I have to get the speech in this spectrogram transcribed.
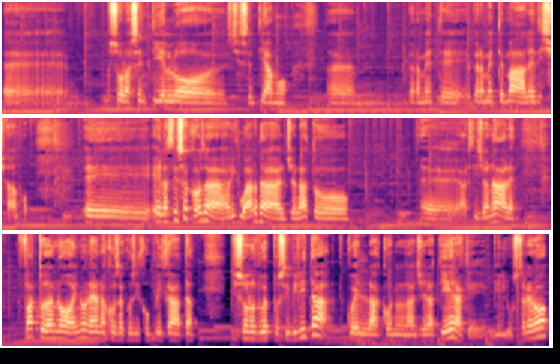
eh, solo a sentirlo eh, ci sentiamo veramente, veramente male diciamo e, e, la stessa cosa riguarda il gelato eh, artigianale fatto da noi non è una cosa così complicata. Ci sono due possibilità, quella con la gelatiera che vi illustrerò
